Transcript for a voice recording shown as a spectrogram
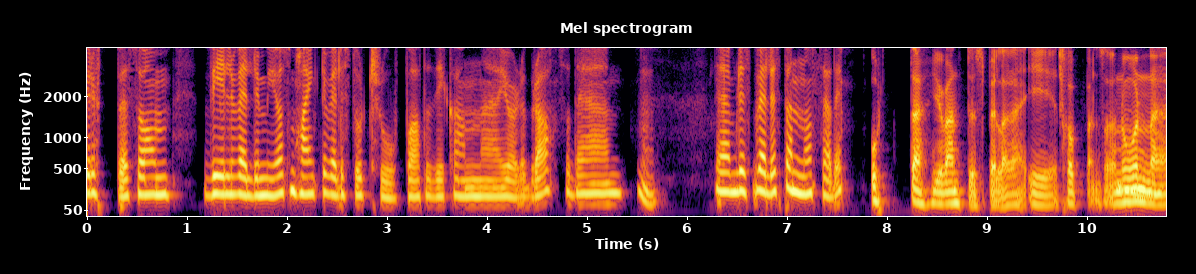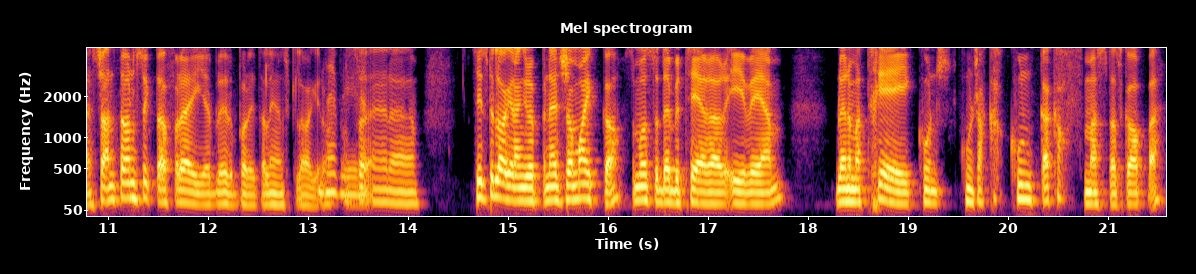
gruppe som vil veldig mye, og som har egentlig veldig stor tro på at de kan eh, gjøre det bra. Så det, det blir veldig spennende å se dem. Åtte Juventus-spillere i troppen, så noen mm. kjente ansikter for deg blir det på det italienske laget. Da. Det så er det Siste lag i den gruppen er Jamaica, som også debuterer i VM. Ble nummer tre i Concacaf-mesterskapet,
